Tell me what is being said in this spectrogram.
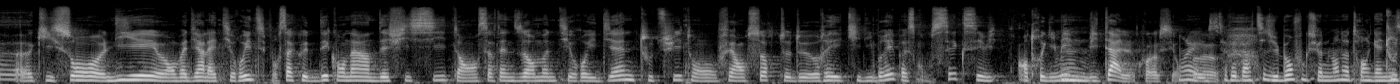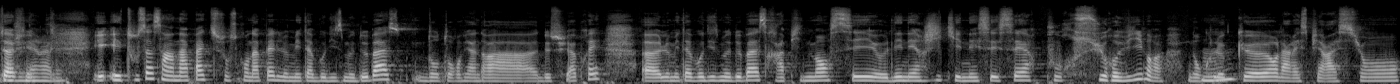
euh, qui sont liées, euh, on va dire, à la thyroïde. C'est pour ça que dès qu'on a un déficit en certaines hormones thyroïdiennes, tout de suite, on fait en sorte de rééquilibrer parce qu'on sait que c'est entre guillemets hmm. vital. Quoi, si on Ça fait partie du bon fonctionnement de notre organisme tout à en général. Et, tout ça, ça a un impact sur ce qu'on appelle le métabolisme de base, dont on reviendra dessus après. le métabolisme de base, rapidement, c'est l'énergie qui est nécessaire pour survivre. Donc le hmm. cœur, la respiration,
